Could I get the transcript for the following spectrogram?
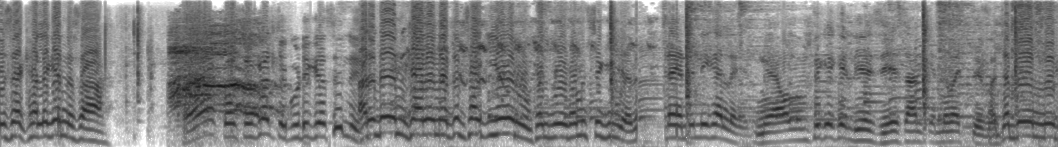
এসা খেলে কেন সা হ্যাঁ কোচিং খেলছে গুডি গেছে নি? আরে বেন খেলে না তো সাই কি করব খেলব ওখানে সে কি যাবে এমনি খেলে। না অলিম্পিকে খেলিয়েছি এ সান কেন মারতে আচ্ছা বেন লেট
